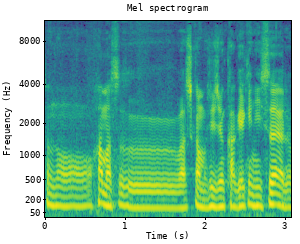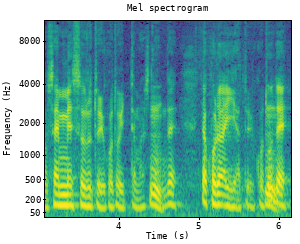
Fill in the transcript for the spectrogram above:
そのハマスはしかも非常に過激にイスラエルを殲滅するということを言ってましたので、うん、じゃこれはいいやということで、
